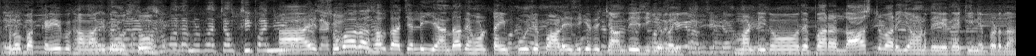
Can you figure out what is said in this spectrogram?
ਤੁਹਾਨੂੰ ਬੱਕਰੇ ਵੀ ਵਿਖਾਵਾਂਗੇ ਦੋਸਤੋ। ਸੁਬਾਹ ਚੌਥੀ ਪੰਜਵੀਂ ਹਾਂ ਇਹ ਸਵੇਰ ਦਾ ਸੌਦਾ ਚੱਲੀ ਜਾਂਦਾ ਤੇ ਹੁਣ ਟੈਂਪੂ 'ਚ ਪਾਲੇ ਸੀਗੇ ਤੇ ਜਾਂਦੇ ਸੀਗੇ ਬਾਈ। ਮੰਡੀ ਤੋਂ ਤੇ ਪਰ ਲਾਸਟ ਵਾਰੀ ਆ ਹੁਣ ਦੇਖਦੇ ਆ ਕੀ ਬਣਦਾ?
